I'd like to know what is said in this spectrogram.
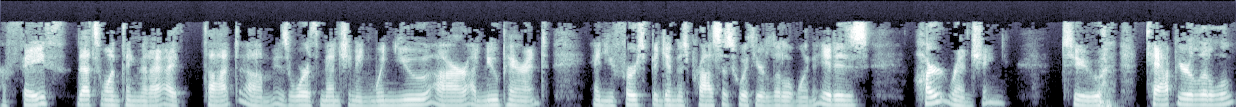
our faith. That's one thing that I, I thought um, is worth mentioning. When you are a new parent and you first begin this process with your little one, it is heart wrenching to tap your little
